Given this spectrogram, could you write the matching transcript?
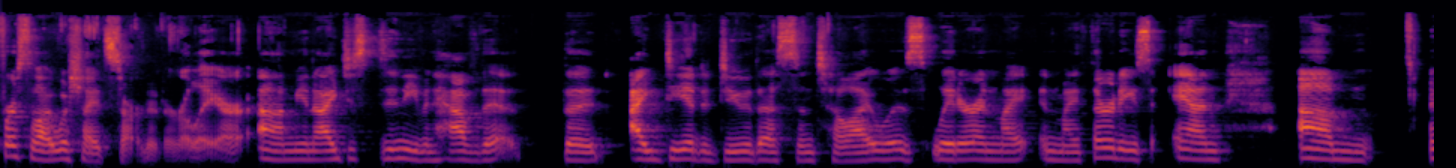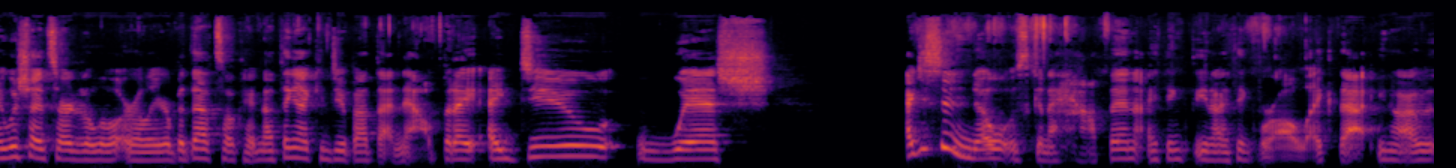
First of all, I wish I had started earlier. Um, you know, I just didn't even have the the idea to do this until I was later in my in my 30s and um I wish I'd started a little earlier, but that's okay. Nothing I can do about that now. But I, I do wish I just didn't know what was going to happen. I think, you know, I think we're all like that. You know, I,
